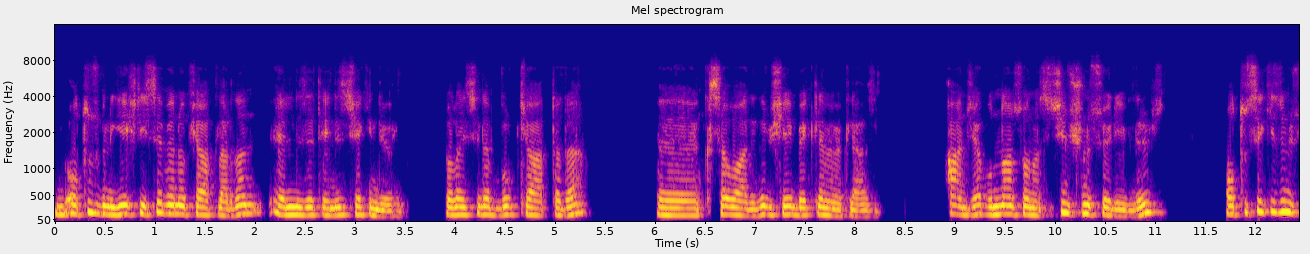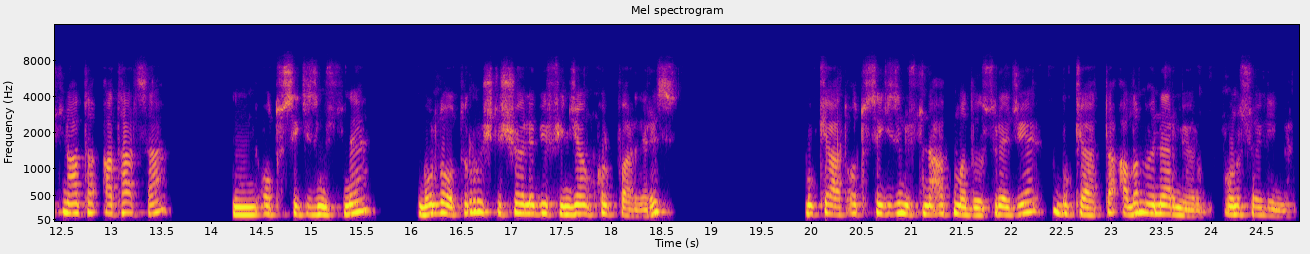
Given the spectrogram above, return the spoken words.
30 günü geçtiyse ben o kağıtlardan elinize teyinizi çekin diyorum. Dolayısıyla bu kağıtta da e, kısa vadede bir şey beklememek lazım. Ancak bundan sonrası için şunu söyleyebiliriz. 38'in üstüne at atarsa 38'in hmm, üstüne burada oturur işte şöyle bir fincan kulp var deriz. Bu kağıt 38'in üstüne atmadığı sürece bu kağıtta alım önermiyorum. Onu söyleyeyim ben.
